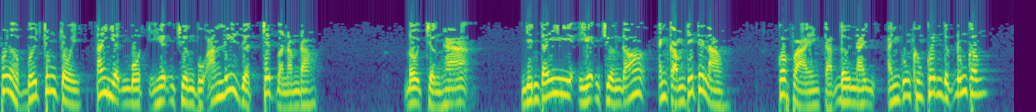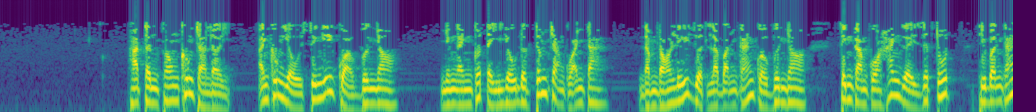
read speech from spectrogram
phối hợp với chúng tôi Tái hiện một hiện trường vụ án Lý Duyệt chết vào năm đó. Đội trưởng Hạ, Nhìn thấy hiện trường đó, Anh cảm thấy thế nào? Có phải cả đời này anh cũng không quên được đúng không? Hạ Tần Phong không trả lời, Anh không hiểu suy nghĩ của Vương Nho. Nhưng anh có thể hiểu được tâm trạng của anh ta Năm đó Lý Duyệt là bạn gái của Vương Nho Tình cảm của hai người rất tốt Thì bạn gái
